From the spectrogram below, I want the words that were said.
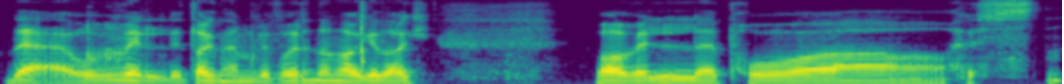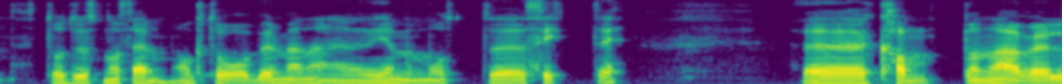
Det er jeg jo veldig takknemlig for den dag i dag. Var vel på høsten 2005, oktober mener jeg, hjemme mot eh, City. Eh, Kampen er vel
